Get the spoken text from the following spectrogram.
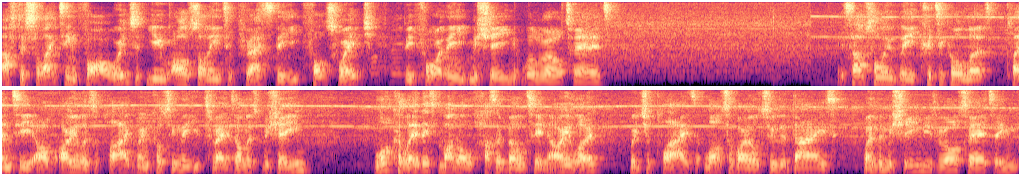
After selecting forwards, you also need to press the foot switch before the machine will rotate. It's absolutely critical that plenty of oil is applied when cutting the threads on this machine. Luckily this model has a built-in oiler which applies lots of oil to the dies when the machine is rotating.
